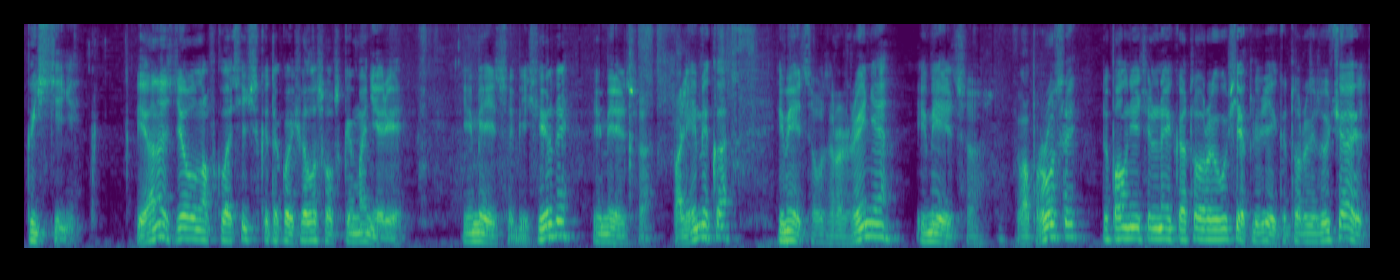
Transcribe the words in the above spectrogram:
к истине». И она сделана в классической такой философской манере. Имеются беседы, имеется полемика, имеются возражения, имеются вопросы дополнительные, которые у всех людей, которые изучают,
